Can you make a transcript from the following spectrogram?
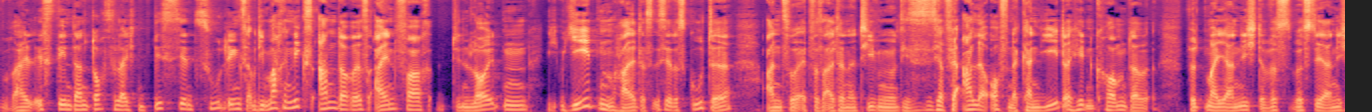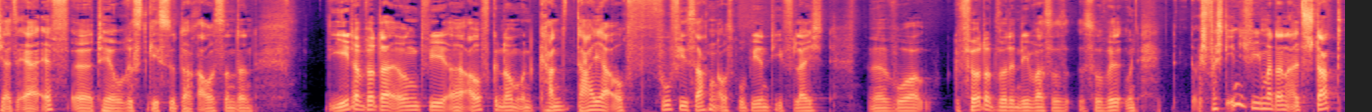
weil ist denen dann doch vielleicht ein bisschen zu links, aber die machen nichts anderes, einfach den Leuten, jedem halt, das ist ja das Gute an so etwas Alternativen. Und dieses ist ja für alle offen, da kann jeder hinkommen, da wird man ja nicht, da wirst, wirst du ja nicht als RF-Terrorist gehst du da raus, sondern jeder wird da irgendwie äh, aufgenommen und kann da ja auch so viele Sachen ausprobieren, die vielleicht, äh, wo gefördert wird in dem, was er so will. Und ich verstehe nicht, wie man dann als Stadt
